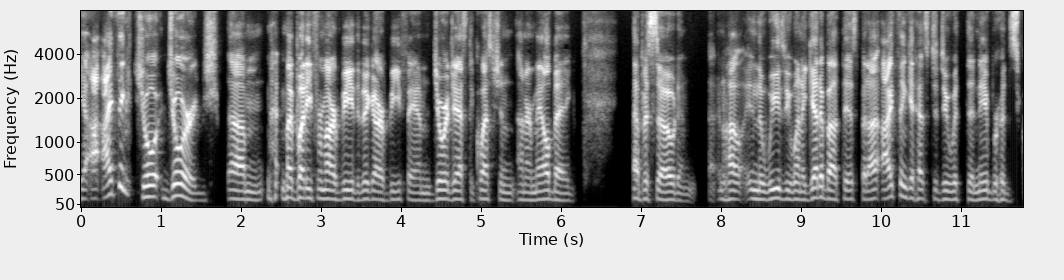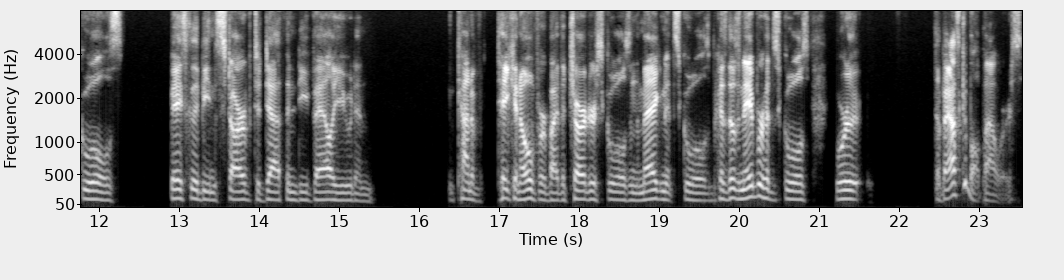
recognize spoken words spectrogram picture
yeah, I think George, um, my buddy from RB, the big RB fan, George asked a question on our mailbag episode, and, and how in the weeds we want to get about this, but I, I think it has to do with the neighborhood schools basically being starved to death and devalued and kind of taken over by the charter schools and the magnet schools because those neighborhood schools were the basketball powers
